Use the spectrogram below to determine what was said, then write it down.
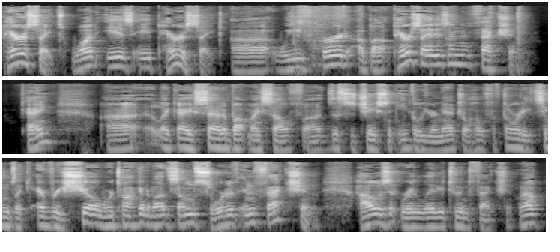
parasites. What is a parasite? Uh, we've heard about parasite is an infection. Okay. Uh, like I said about myself, uh, this is Jason Eagle, your natural health authority. It seems like every show we're talking about some sort of infection. How is it related to infection? Well,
